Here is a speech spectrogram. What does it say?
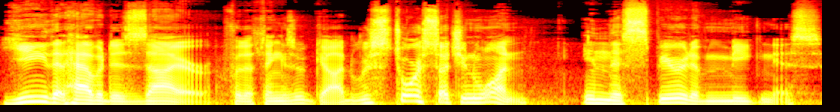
ye that have a desire for the things of God, restore such an one in the spirit of meekness.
